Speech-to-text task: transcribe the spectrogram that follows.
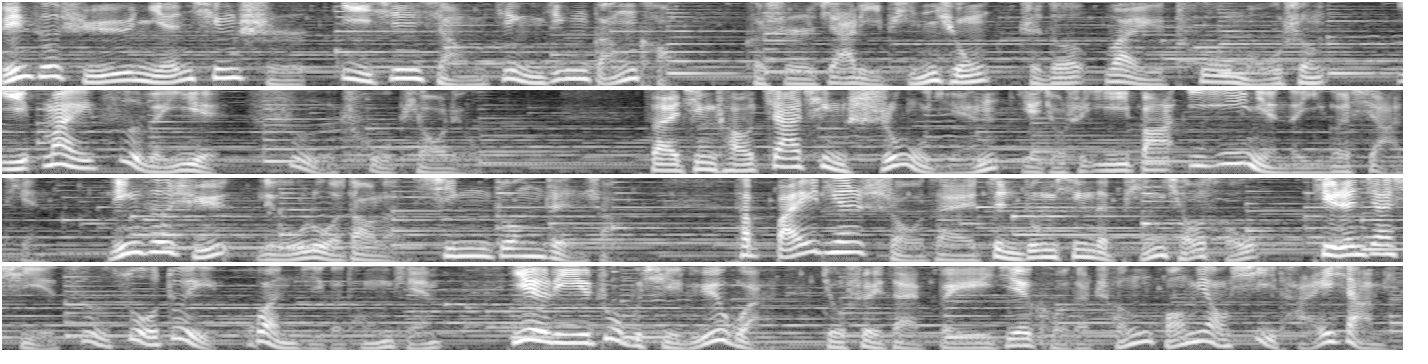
林则徐年轻时一心想进京赶考，可是家里贫穷，只得外出谋生，以卖字为业，四处漂流。在清朝嘉庆十五年，也就是一八一一年的一个夏天，林则徐流落到了新庄镇上。他白天守在镇中心的平桥头，替人家写字作对，换几个铜钱；夜里住不起旅馆，就睡在北街口的城隍庙戏台下面。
